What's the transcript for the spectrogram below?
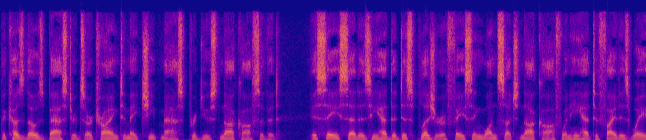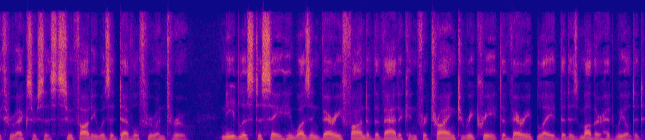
Because those bastards are trying to make cheap mass-produced knockoffs of it. Issei said as he had the displeasure of facing one such knockoff when he had to fight his way through exorcists who thought he was a devil through and through. Needless to say he wasn't very fond of the Vatican for trying to recreate the very blade that his mother had wielded.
